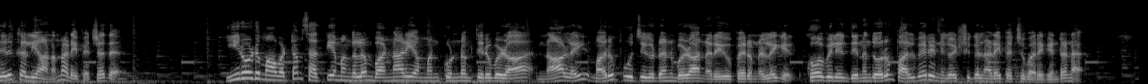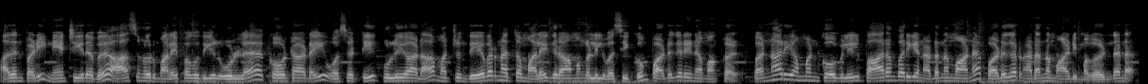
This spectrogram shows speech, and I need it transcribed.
திருக்கல்யாணம் நடைபெற்றது. ஈரோடு மாவட்டம் சத்தியமங்கலம் பண்ணாரி அம்மன் குண்டம் திருவிழா நாளை மறுபூஜையுடன் விழா நிறைவு பெறும் நிலையில் கோவிலில் தினந்தோறும் பல்வேறு நிகழ்ச்சிகள் நடைபெற்று வருகின்றன. அதன்படி நேற்று இரவு ஆசனூர் மலைப்பகுதியில் உள்ள கோட்டாடை ஒசட்டி குளியாடா மற்றும் தேவர்நத்தம் மலை கிராமங்களில் வசிக்கும் படுகரின மக்கள் பண்ணாரி அம்மன் கோவிலில் பாரம்பரிய நடனமான படுகர் நடனம் ஆடி மகிழ்ந்தனர்.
